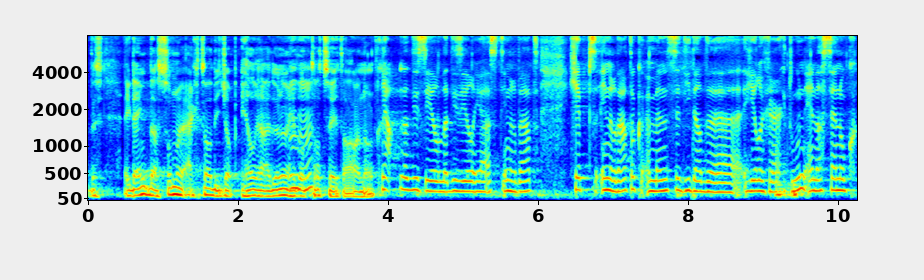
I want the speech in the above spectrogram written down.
dus ik denk dat sommigen echt wel die job heel graag doen en heel veel trots uithalen ook. Ja, dat is, heel, dat is heel juist, inderdaad. Je hebt inderdaad ook mensen die dat eh, heel graag doen. En dat zijn ook...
